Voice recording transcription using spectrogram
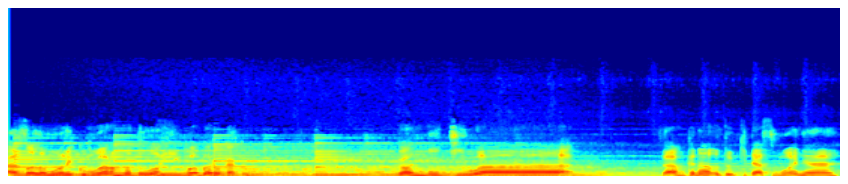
Assalamualaikum warahmatullahi wabarakatuh. Konnichiwa. Salam kenal untuk kita semuanya.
